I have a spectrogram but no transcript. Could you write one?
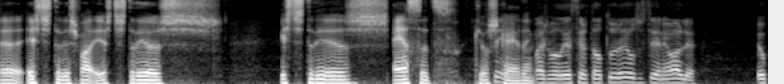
eh, estes três estes três estes três assets que eles Sim, querem. Mas valia a certa altura eles dizerem, olha, eu,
